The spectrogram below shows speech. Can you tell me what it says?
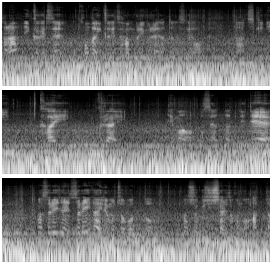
かな1ヶ月今回1ヶ月半ぶりぐらいだったんですけど、まあ、月に1回ぐらいでまあお世話になってて、まあ、それ以上にそれ以外でもちょこっと、まあ、食事したりとかもあった、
